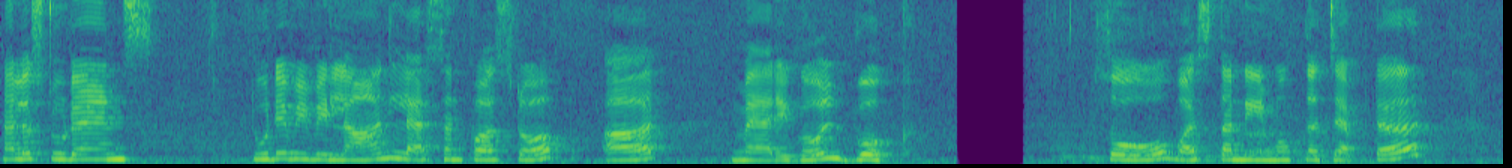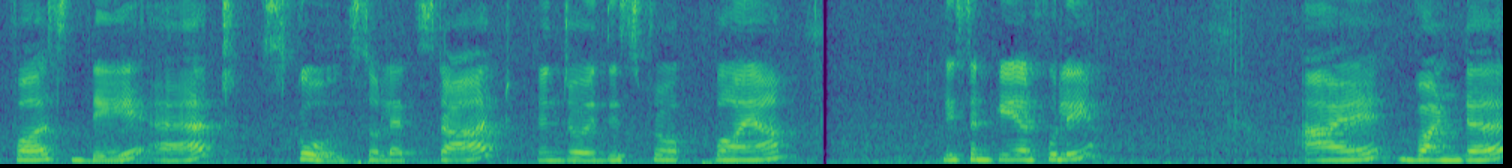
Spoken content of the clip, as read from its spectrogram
Hello students. Today we will learn lesson first of our marigold book. So what's the name of the chapter? First day at school. So let's start. Enjoy this poem. Listen carefully. I wonder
